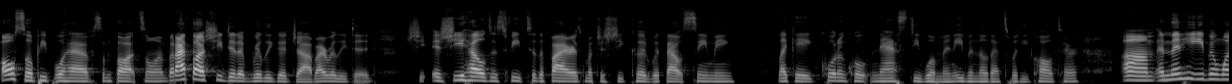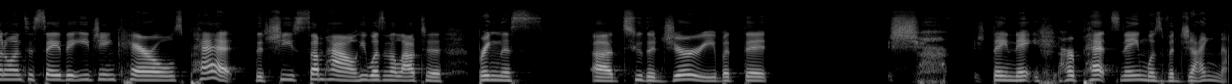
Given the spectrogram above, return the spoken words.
also people have some thoughts on. But I thought she did a really good job. I really did. She she held his feet to the fire as much as she could without seeming like a quote unquote nasty woman, even though that's what he called her. Um, and then he even went on to say that E. Jean Carroll's pet, that she somehow he wasn't allowed to bring this uh, to the jury, but that sh- they na- her pet's name was Vagina.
